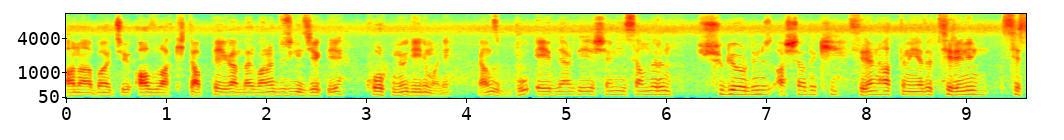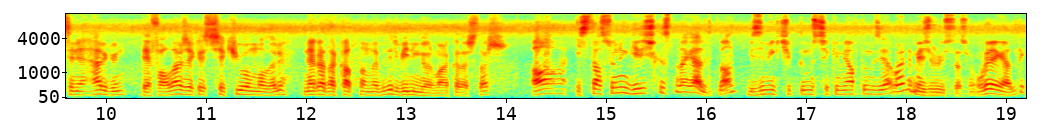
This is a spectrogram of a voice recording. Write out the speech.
ana bacı, Allah, kitap, peygamber bana düz gidecek diye korkmuyor değilim hani. Yalnız bu evlerde yaşayan insanların şu gördüğünüz aşağıdaki tren hattının ya da trenin sesini her gün defalarca kez çekiyor olmaları ne kadar katlanılabilir bilmiyorum arkadaşlar. Aa istasyonun giriş kısmına geldik lan. Bizim ilk çıktığımız çekim yaptığımız yer var ya Mecru istasyon. Oraya geldik.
